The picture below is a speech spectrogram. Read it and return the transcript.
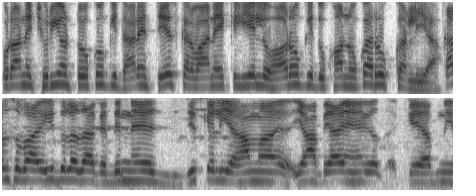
पुराने छुरियों टोकों की धारें तेज करवाने के लिए लोहारों की दुकानों का रुख कर लिया। कल सुबह ईद उल अजहा के दिन है जिसके लिए हम यहाँ पे आए हैं कि अपनी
